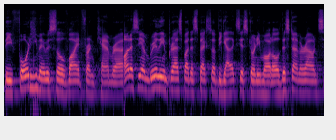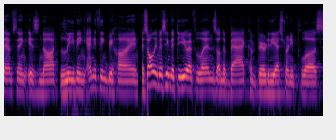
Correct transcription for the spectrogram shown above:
the 40 megapixel wide front camera. Honestly, I'm really impressed by the specs of the Galaxy S20 model. This time around, Samsung is not leaving anything behind. It's only missing the TOF lens on the back compared to the S20 Plus.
